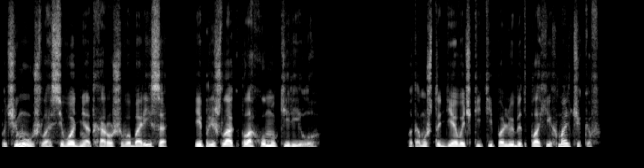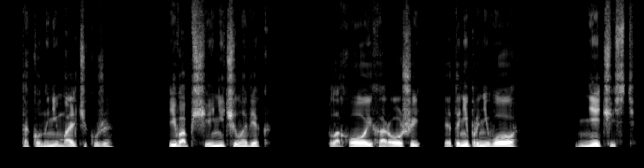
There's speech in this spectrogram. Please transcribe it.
Почему ушла сегодня от хорошего Бориса и пришла к плохому Кириллу. Потому что девочки типа любят плохих мальчиков? Так он и не мальчик уже. И вообще не человек. Плохой, хороший — это не про него. Нечисть.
